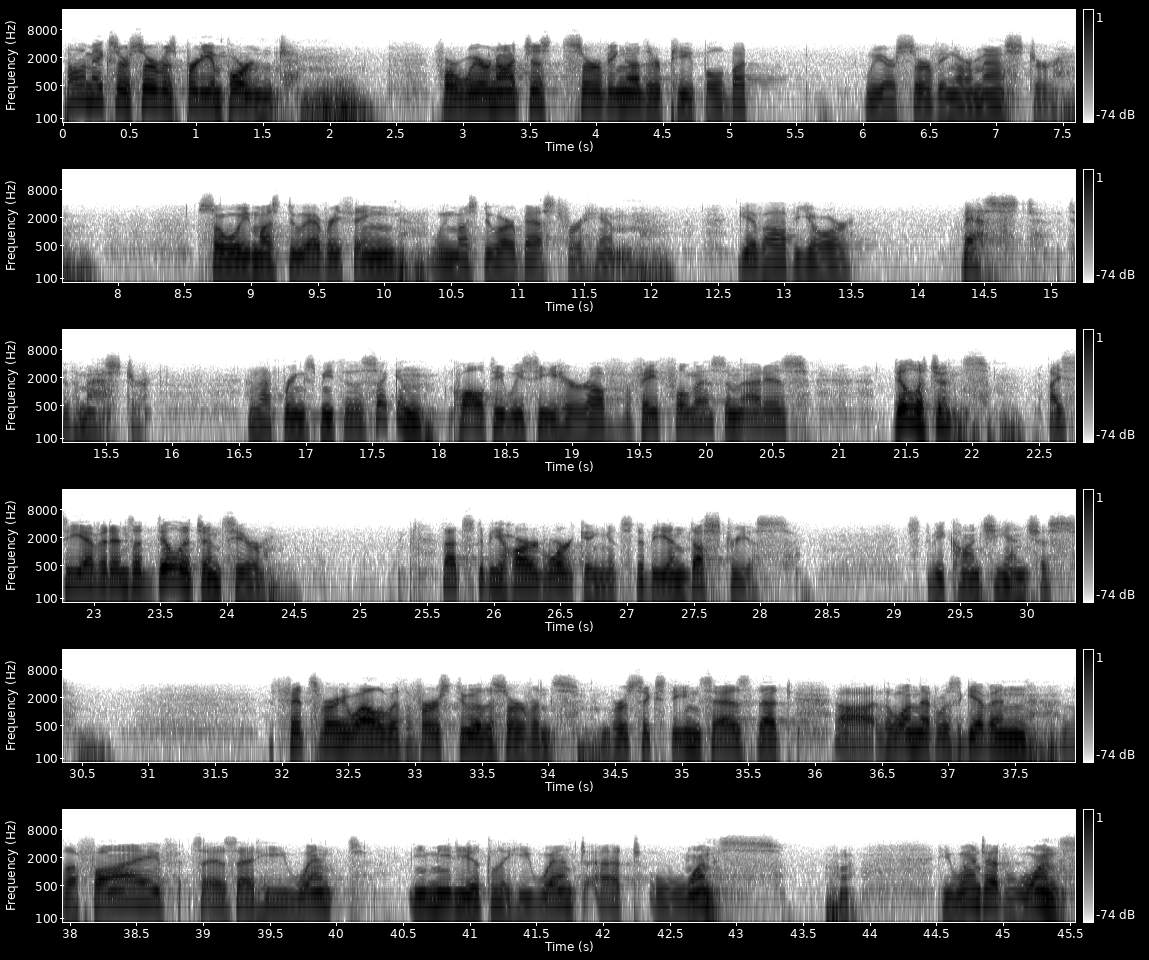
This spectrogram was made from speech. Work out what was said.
Now, that makes our service pretty important, for we're not just serving other people, but we are serving our Master. So we must do everything, we must do our best for Him. Give of your best to the Master. And that brings me to the second quality we see here of faithfulness, and that is diligence. I see evidence of diligence here. That's to be hardworking, it's to be industrious, it's to be conscientious. It fits very well with the first two of the servants. Verse 16 says that uh, the one that was given the five, says that he went immediately. He went at once. he went at once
